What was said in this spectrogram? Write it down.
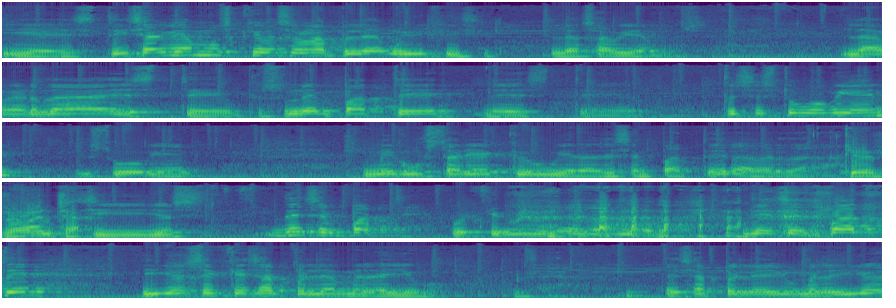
Y, este, y sabíamos que iba a ser una pelea muy difícil, la sabíamos. La verdad, este, pues un empate, este, pues estuvo bien, estuvo bien. me gustaría que hubiera desempate, la verdad. ¿Quieres revancha? Sí, yo desempate, porque desempate y yo sé que esa pelea me la llevo. Esa pelea yo me yo,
